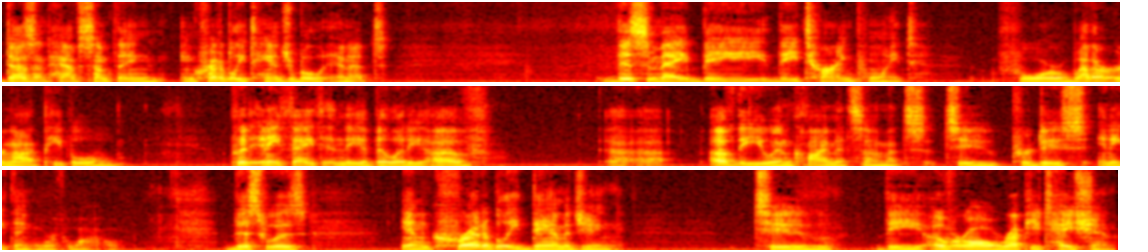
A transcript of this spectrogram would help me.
doesn't have something incredibly tangible in it, this may be the turning point for whether or not people put any faith in the ability of uh, of the UN climate summits to produce anything worthwhile. This was incredibly damaging to the overall reputation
